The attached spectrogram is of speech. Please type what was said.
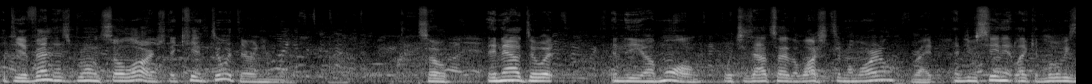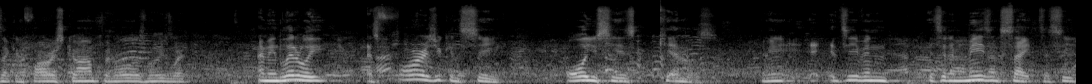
but the event has grown so large they can't do it there anymore. So they now do it in the uh, mall, which is outside the Washington Memorial. Right. And you've seen it like in movies like in Forrest Gump and all those movies where, I mean, literally, as far as you can see, all you see is candles. I mean, it's even, it's an amazing sight to see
